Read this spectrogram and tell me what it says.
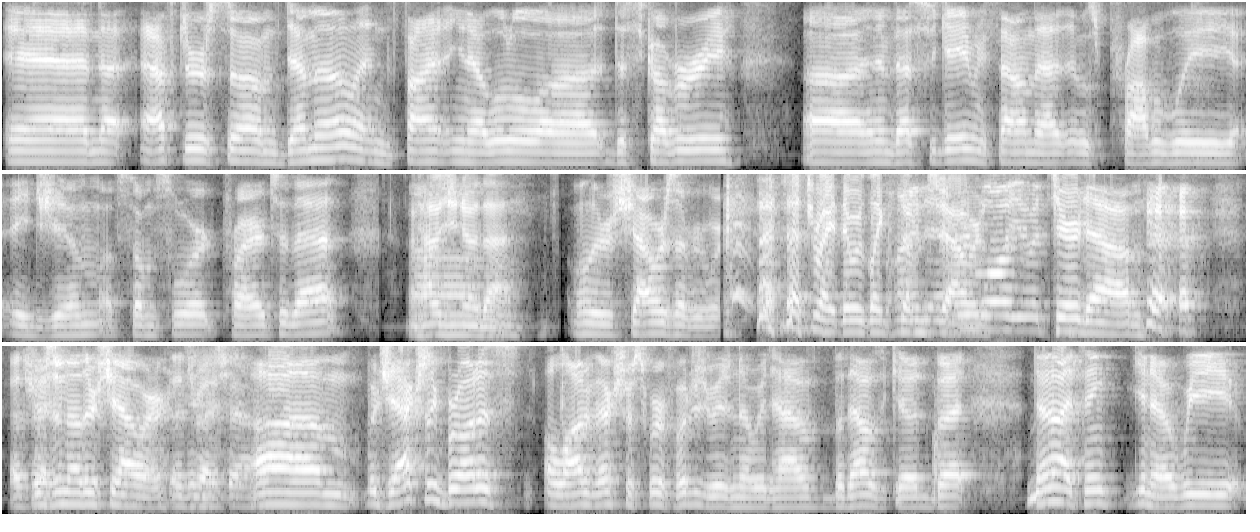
and after some demo and find you know a little uh, discovery uh, and investigating, we found that it was probably a gym of some sort prior to that. And how did you know that? Well, there's showers everywhere. That's right. There was like seven every showers. wall you would tear down. That's There's another shower. That's right. Um, which actually brought us a lot of extra square footage we didn't know we'd have, but that was good. But no, I think you know we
